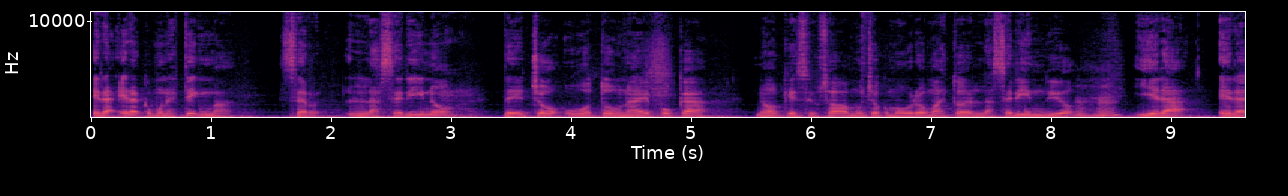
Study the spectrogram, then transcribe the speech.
era, era como un estigma ser lacerino. De hecho, hubo toda una época ¿no? que se usaba mucho como broma esto del lacerindio. Y era, era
